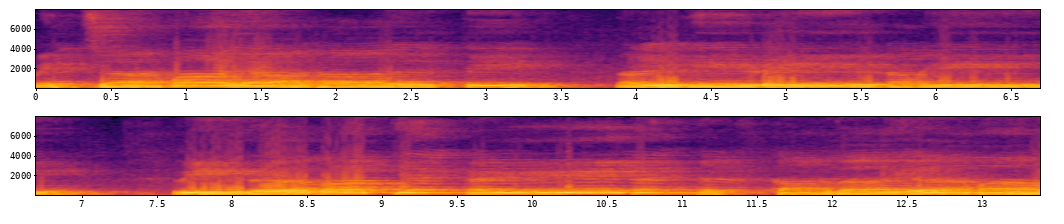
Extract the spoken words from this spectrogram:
മെച്ചമായ ഭാരത്തെ നൽകിയിടേണമേ വേദവാക്യങ്ങൾ ഞങ്ങൾ കാതായമാവാ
